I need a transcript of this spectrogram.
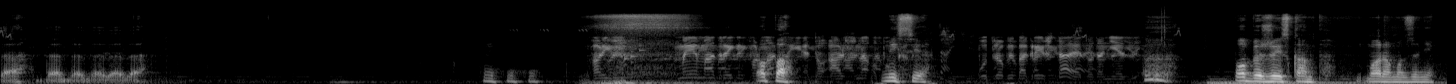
Da, da, da, da, da, da. Opa. Misije. Pobeže iz kampa. Moramo za njim.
